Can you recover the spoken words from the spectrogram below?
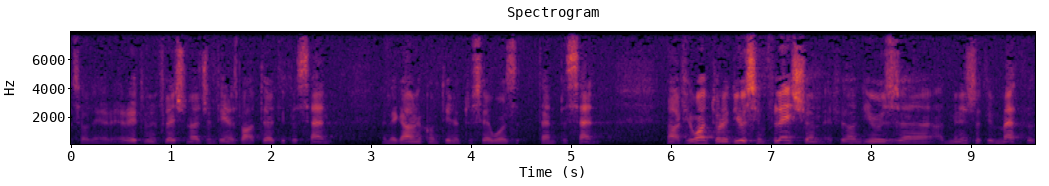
so the rate of inflation in Argentina is about 30%, and the government continued to say it was 10%. Now, if you want to reduce inflation, if you don't use uh, administrative method,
